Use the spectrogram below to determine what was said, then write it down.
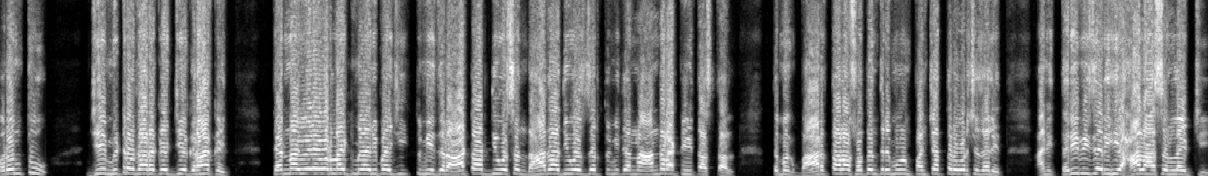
परंतु जे मीटरधारक आहेत जे ग्राहक आहेत त्यांना वेळेवर लाइट मिळाली पाहिजे. तुम्ही जर आठ आठ दिवस आणि दहा दहा दिवस जर तुम्ही त्यांना अंधारात ठेवत असताल तर मग भारताला स्वातंत्र्य मिळून पंच्याहत्तर वर्ष झालेत आणि तरी बी जर ही हाल असेल लाईटची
